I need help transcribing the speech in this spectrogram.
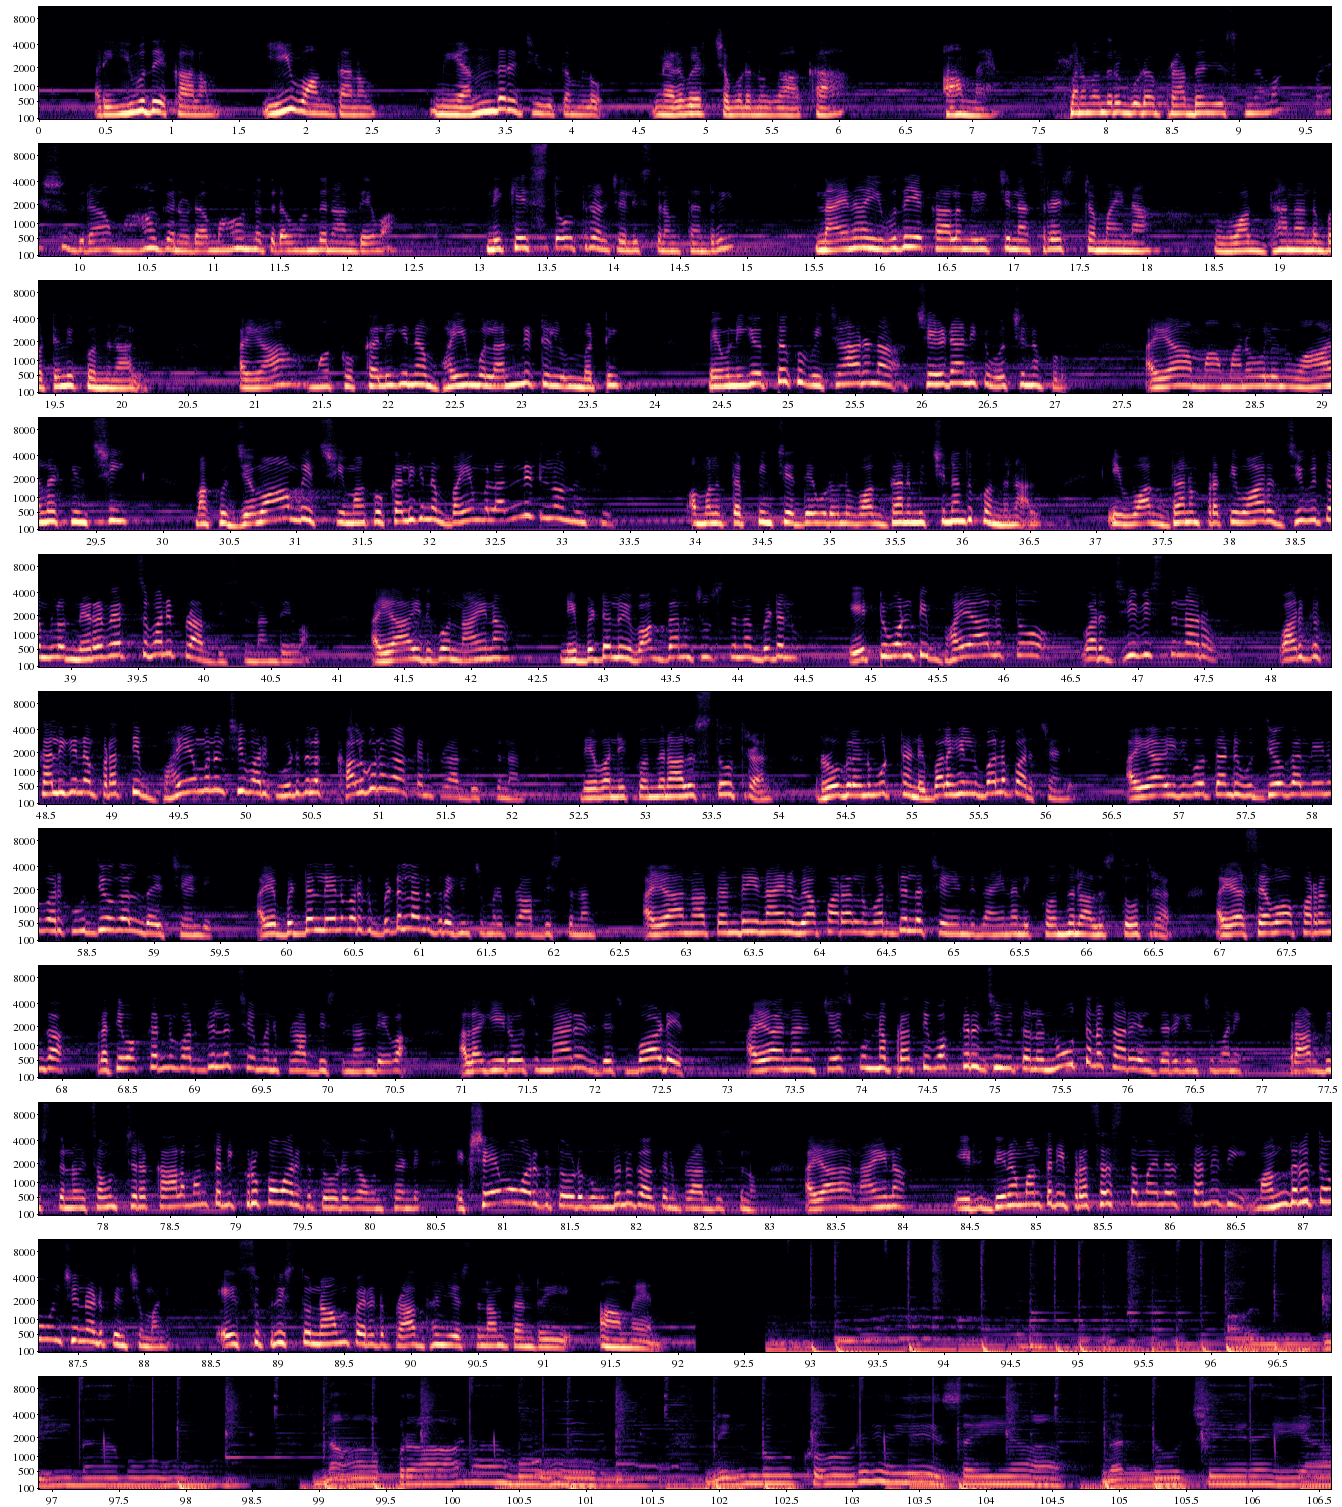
మరి ఈ ఉదయ కాలం ఈ వాగ్దానం మీ అందరి జీవితంలో నెరవేర్చబడనుగాక. ఆమె మనమందరం కూడా ప్రార్థన చేసుకుందామా? పరిశుద్ధుడా మహాగనుడ మహోన్నతుడ వందనాలు దేవా. నీకే స్తోత్రాలు చెల్లిస్తున్నాం తండ్రి. నాయన ఈ ఉదయ కాలం ఇచ్చిన శ్రేష్టమైన వాగ్దానాన్ని బట్టి నీ కొందనాలు అయ్యా మాకు కలిగిన భయములన్నిటిని బట్టి మేము నీ యొద్దకు విచారణ చేయడానికి వచ్చినప్పుడు అయ్యా మా మనవులను ఆలకించి మాకు జవాబిచ్చి మాకు కలిగిన భయములన్నిటిలో నుంచి మమ్మల్ని తప్పించే దేవుడు వాగ్దానం ఇచ్చినందుకు వందనాలు. ఈ వాగ్దానం ప్రతి వారి జీవితంలో నెరవేర్చమని ప్రార్థిస్తున్నాను దేవా. అయ్యా ఇదిగో నాయన నీ బిడ్డలు ఈ వాగ్దానం చూస్తున్న బిడ్డలు ఎటువంటి భయాలతో వారు జీవిస్తున్నారో వారికి కలిగిన ప్రతి భయం నుంచి వారికి విడుదల కలుగునుగా కానీ ప్రార్థిస్తున్నాను. దేవాన్ని కొందనాలు స్తోత్రాలు. రోగులను ముట్టండి బలహీనలు బలపరచండి. అయ్యా ఇదిగో తండ్రి ఉద్యోగాలు లేని వారికి ఉద్యోగాలు దయచేయండి. అయ్యా బిడ్డలు లేని వారికి బిడ్డలను అనుగ్రహించమని ప్రార్థిస్తున్నాను. అయ్యా నా తండ్రి నాయన వ్యాపారాలను వర్ధిల్ల చేయండి నాయన నీ కొందనాలు స్తోత్రాలు. అయ్యా సేవాపరంగా ప్రతి ఒక్కరిని వర్ధిల్ల చేయమని ప్రార్థిస్తున్నాను దేవా. అలాగే ఈరోజు మ్యారేజ్ డేస్ బర్త్డేస్. అయ్యా నేను చేసుకున్న ప్రతి ఒక్కరి జీవితంలో నూతన కార్యాలు జరిగించమని ప్రార్థిస్తున్నాం ఈ సంవత్సర కాలం అంతా నీ కృప వారికి తోడుగా ఉంచండి. నీ క్షేమం వారికి తోడుగా ఉండును కాకని ప్రార్థిస్తున్నాం. అయా నాయన ఈ దినమంతా నీ ప్రశస్తమైన సన్నిధి మందరితో ఉంచి నడిపించమని యేసుక్రీస్తు నామ పేరిట ప్రార్థన చేస్తున్నాం తండ్రి. ఆమెన్. నా ప్రాణము నిన్ను కోరే యేసయ్యా నన్ను చేరయ్యా.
